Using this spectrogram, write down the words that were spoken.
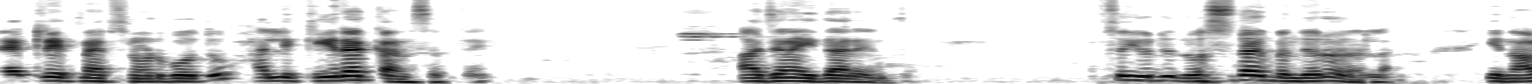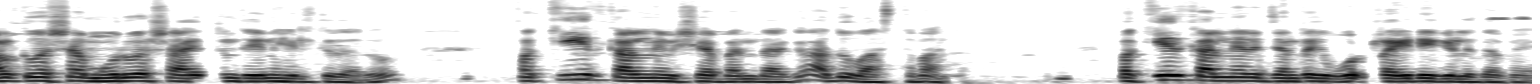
ಸ್ಯಾಟಲೈಟ್ ಮ್ಯಾಪ್ಸ್ ನೋಡ್ಬೋದು, ಅಲ್ಲಿ ಕ್ಲಿಯರಾಗಿ ಕಾಣಿಸುತ್ತೆ, ಆ ಜನ ಇದ್ದಾರೆ ಅಂತ. ಸೊ ಇವರು ಹೊಸದಾಗಿ ಬಂದಿರೋ ಅಲ್ಲ ಈ ನಾಲ್ಕು ವರ್ಷ, ಮೂರು ವರ್ಷ ಆಯ್ತು ಅಂತ ಏನು ಹೇಳ್ತಿದಾರೋ. ಫಕೀರ್ ಕಾಲನಿ ವಿಷಯ ಬಂದಾಗ ಅದು ವಾಸ್ತವ ಅಲ್ಲ. ಫಕೀರ್ ಕಾಲನಿಯಲ್ಲಿ ಜನರಿಗೆ ವೋಟರ್ ಐ ಡಿಗಳಿದ್ದಾವೆ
